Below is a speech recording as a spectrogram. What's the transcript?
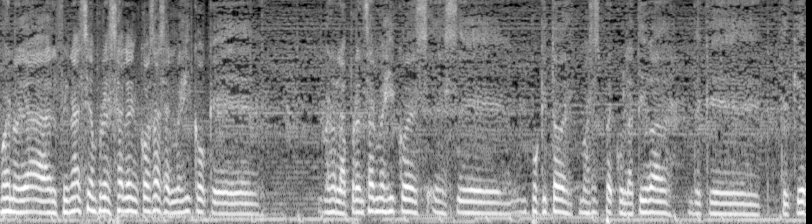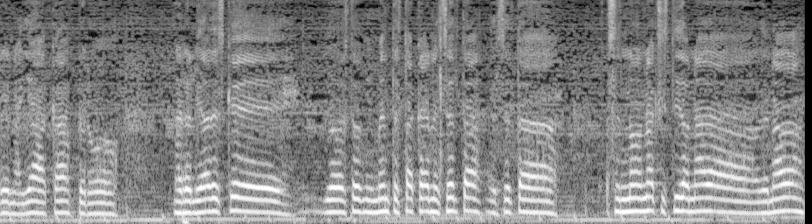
Bueno, ya al final siempre salen cosas en México que, bueno, la prensa en México es, es eh, un poquito más especulativa de que te quieren allá, acá, pero la realidad es que yo esto, mi mente está acá en el Celta. El Celta no, ha existido nada de nada.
